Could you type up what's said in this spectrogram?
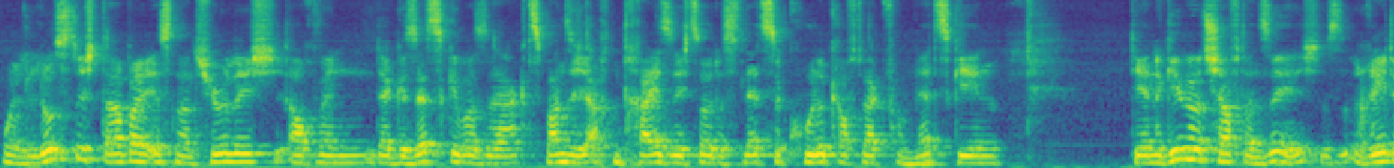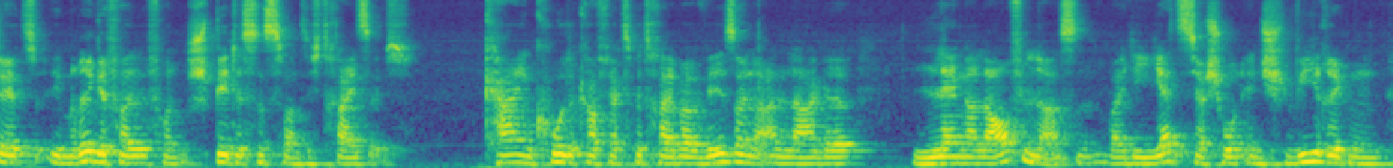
Und lustig dabei ist natürlich, auch wenn der Gesetzgeber sagt, 2038 soll das letzte Kohlekraftwerk vom Netz gehen, die Energiewirtschaft an sich redet im Regelfall von spätestens 2030 kein Kohlekraftwerksbetreiber will seine Anlage länger laufen lassen, weil die jetzt ja schon in schwierigen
